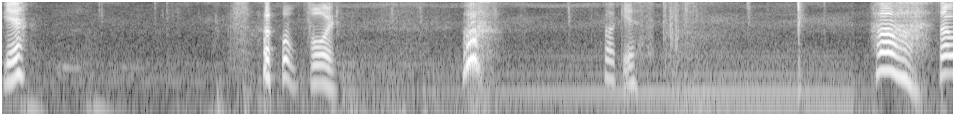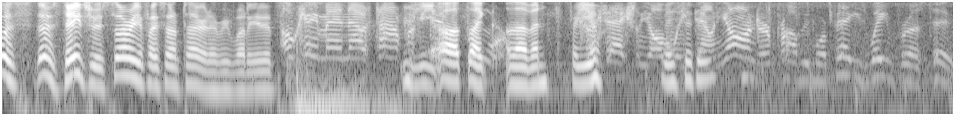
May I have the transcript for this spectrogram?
Yeah? Oh boy. Fuck yes. Ah, that was that was dangerous. Sorry if I sound tired, everybody. It's Okay, man, now it's time for Yeah. Oh, it's like four. 11 for you. Truck's actually all the way basically. down yonder. Probably more Peggy's waiting for us too.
